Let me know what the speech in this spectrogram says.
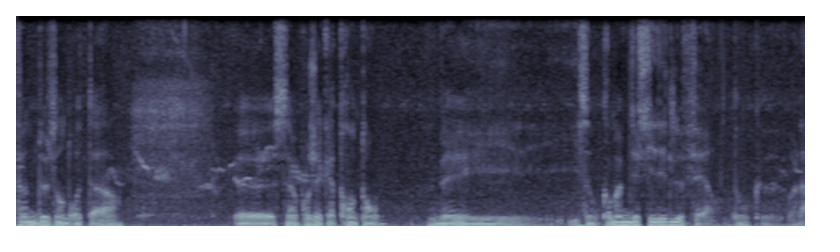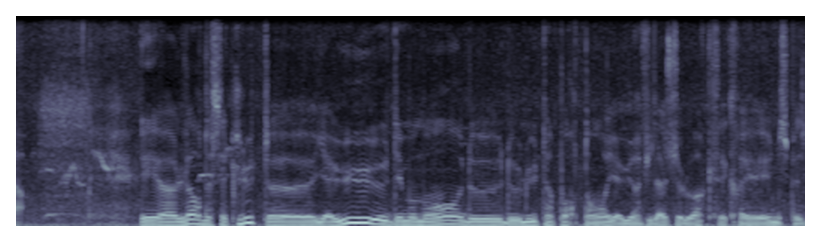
22 ans de retard. c'est un projet qui a 30 ans, mais ils ont quand même décidé de le faire. Donc euh, voilà. Et euh, lors de cette lutte, euh, il y a eu des moments de, lutte importants. Il y a eu un village de Loire qui s'est créé, une espèce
